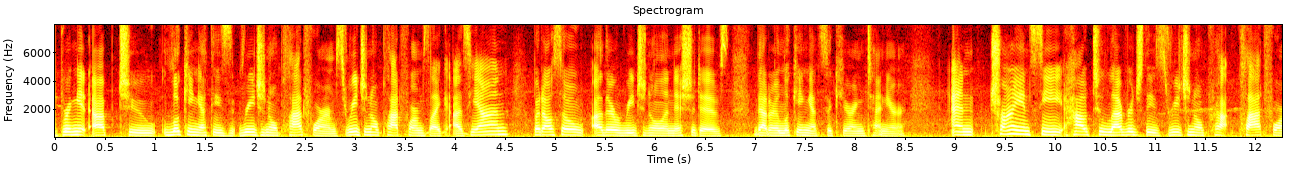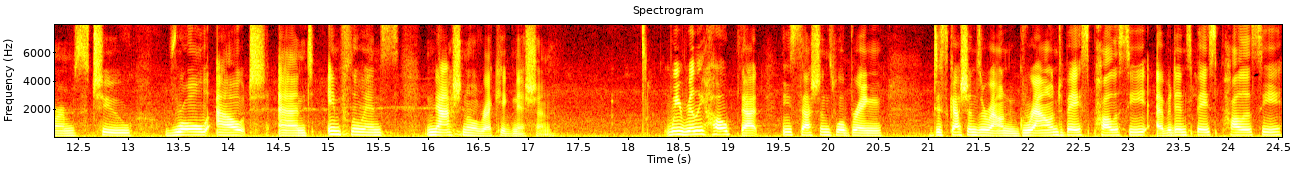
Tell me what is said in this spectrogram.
bring it up to looking at these regional platforms, regional platforms like ASEAN, but also other regional initiatives that are looking at securing tenure and try and see how to leverage these regional platforms to roll out and influence national recognition. We really hope that these sessions will bring discussions around ground-based policy, evidence-based policy,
